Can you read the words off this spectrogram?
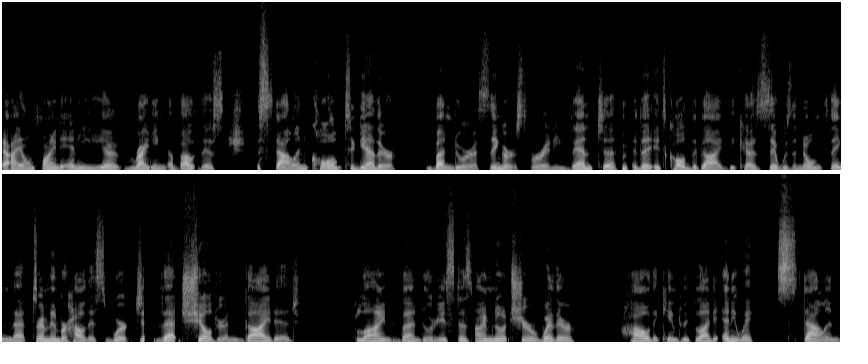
I don't find any uh, writing about this. Stalin called together Bandura singers for an event. Uh, the, it's called the guide because it was a known thing that I remember how this worked that children guided blind banduristas. I'm not sure whether how they came to be blinded. Anyway, Stalin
